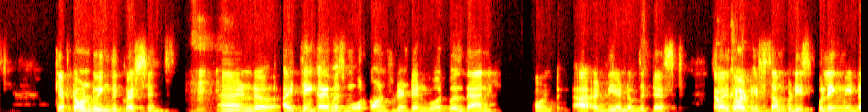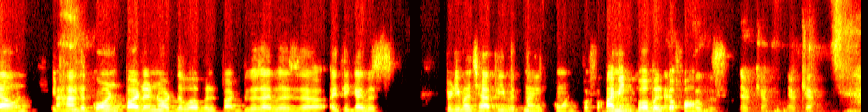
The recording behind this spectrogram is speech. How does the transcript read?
kept on doing the questions, mm-hmm. and uh, I think I was more confident in verbal than quant at the end of the test. So okay. I thought if somebody's pulling me down, it would uh-huh. be the quant part and not the verbal part because I was uh, I think I was pretty much happy with my quant perform I mean verbal performance. Okay, okay.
